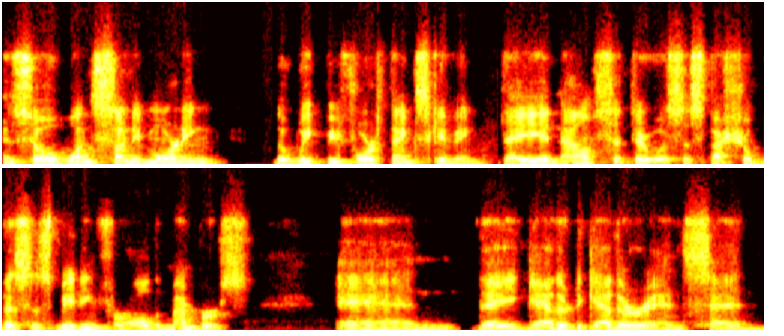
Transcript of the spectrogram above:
And so one Sunday morning, the week before Thanksgiving, they announced that there was a special business meeting for all the members. And they gathered together and said,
